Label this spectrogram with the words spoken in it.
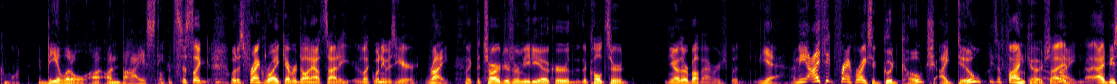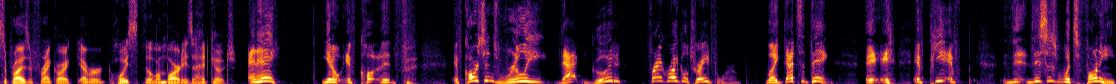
Come on, be a little uh, unbiased here. It's just like, what has Frank Reich ever done outside of like when he was here? Right. Like the Chargers were mediocre, the Colts are, you know, they're above average, but Yeah. I mean, I think Frank Reich's a good coach. I do. he's a fine coach. Right. I, I'd be surprised if Frank Reich ever hoists the Lombardi as a head coach. And hey, you know, if if, if Carson's really that good, Frank Reich will trade for him. Like that's the thing. I- I- If if this is what's funny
